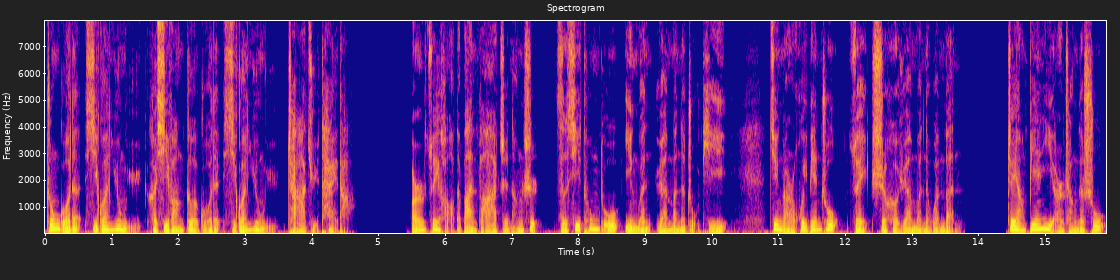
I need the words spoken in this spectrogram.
中国的习惯用语和西方各国的习惯用语差距太大，而最好的办法只能是仔细通读英文原文的主题，进而汇编出最适合原文的文本。这样编译而成的书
